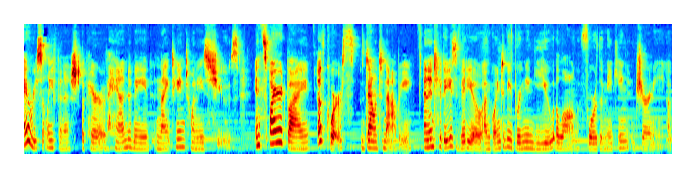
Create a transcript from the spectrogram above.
I recently finished a pair of handmade 1920s shoes, inspired by, of course, Downton Abbey. And in today's video, I'm going to be bringing you along for the making journey of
